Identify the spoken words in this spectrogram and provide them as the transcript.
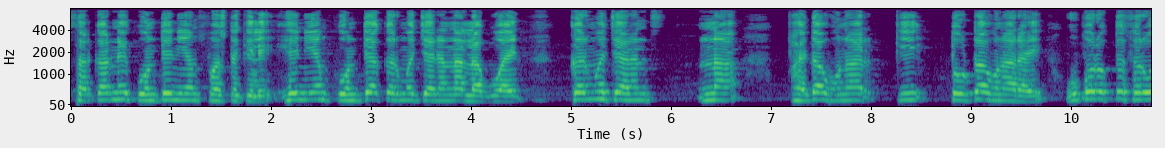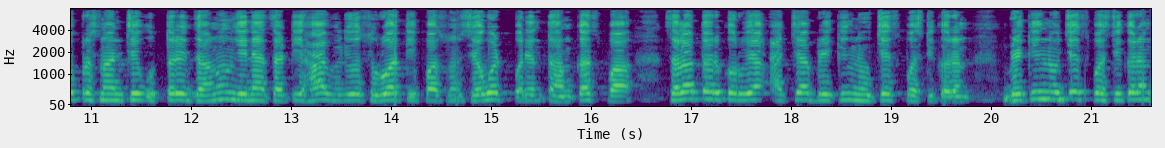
सरकारने कोणते नियम स्पष्ट केले? हे नियम कोणत्या कर्मचाऱ्यांना लागू आहेत? कर्मचाऱ्यांना फायदा होणार की तोटा होणार आहे. उपरोक्त सर्व प्रश्नांचे उत्तरे जाणून घेण्यासाठी हा व्हिडिओ सुरुवातीपासून शेवटपर्यंत हमखास पहा. चला तर करूया आजच्या ब्रेकिंग न्यूजचे स्पष्टीकरण. ब्रेकिंग न्यूजचे स्पष्टीकरण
